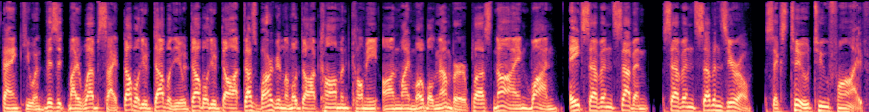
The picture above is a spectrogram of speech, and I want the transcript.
Thank you and visit my website www.usbargainlimo.com and call me on my mobile number plus 91 877 770 6225.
